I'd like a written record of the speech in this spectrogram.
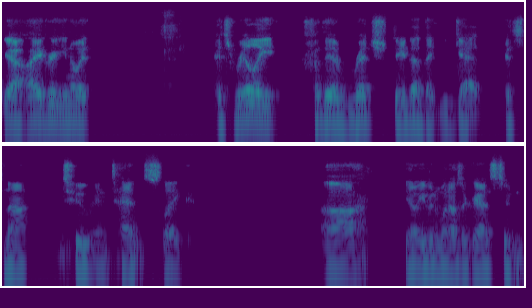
yeah, I agree. You know, it it's really for the rich data that you get, it's not too intense. Like uh, you know, even when I was a grad student,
